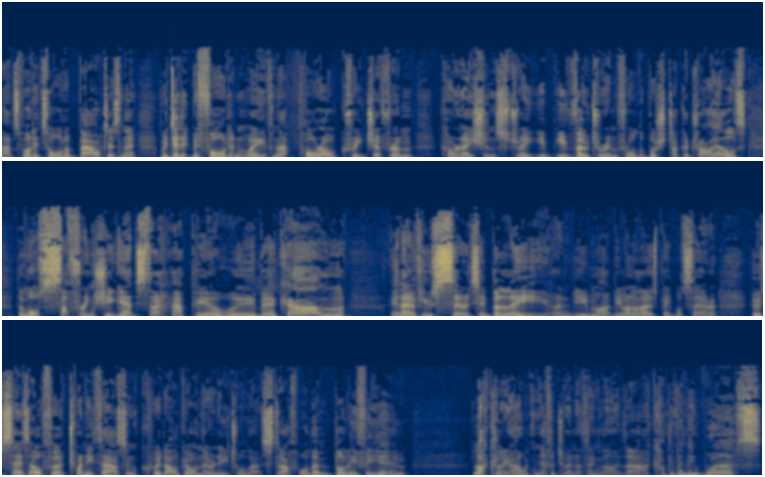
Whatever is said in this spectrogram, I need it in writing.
That's what it's all about, isn't it? We did it before, didn't we? From that poor old creature from Coronation Street. You, you vote her in for all the Bush Tucker trials. The more suffering she gets, the happier we become. You know, if you seriously believe, and you might be one of those people, Sarah, who says, oh, for 20,000 quid, I'll go on there and eat all that stuff, well, then bully for you. Luckily, I would never do anything like that. I can't think of anything worse.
